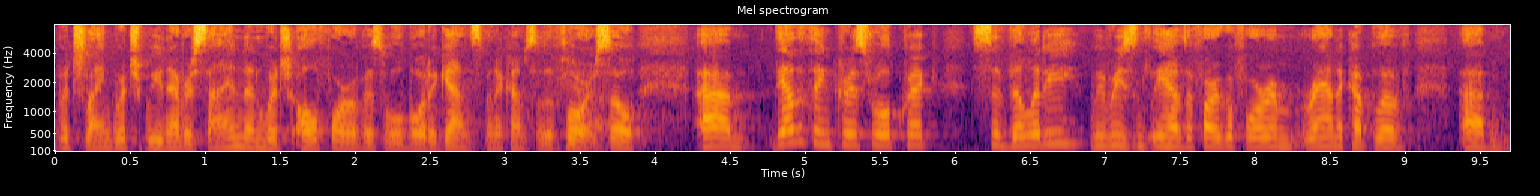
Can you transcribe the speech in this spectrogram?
which language we never signed, and which all four of us will vote against when it comes to the floor. Yeah. So um, the other thing, Chris, real quick, civility. We recently have the Fargo Forum ran a couple of um,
